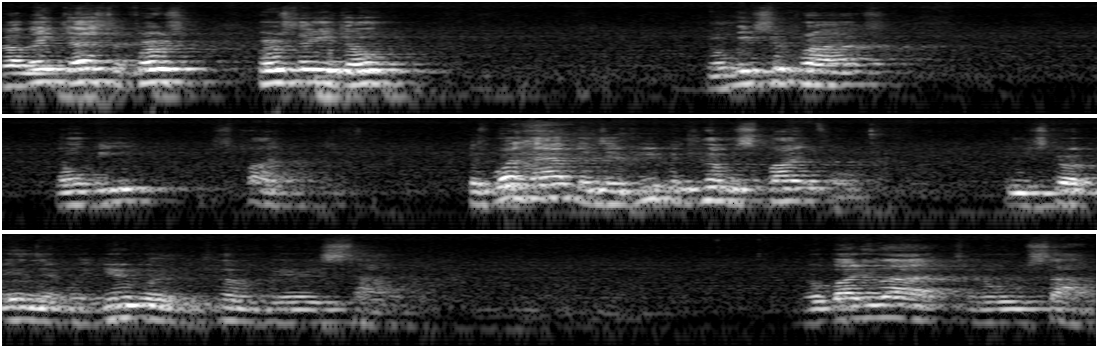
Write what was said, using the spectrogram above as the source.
So I think that's the first first thing you don't don't be surprised. Don't be spiteful. Because what happens if you become spiteful and you start being that way, you're going to become very sour. Nobody likes an old sour.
